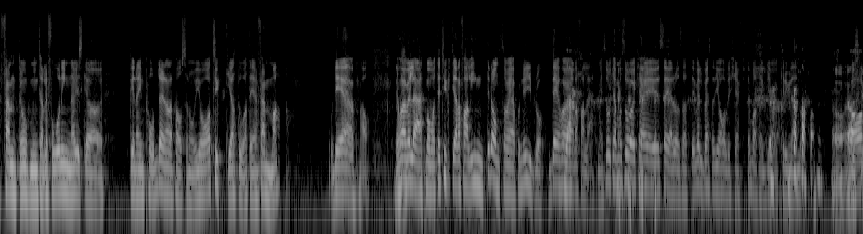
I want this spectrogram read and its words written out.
15 gånger på min telefon innan vi ska spela in podden i den här pausen. Och jag tycker att då att det är en femma. Och det, ja. Det har jag väl lärt mig om att det tyckte i alla fall inte de som är på Nybro. Det har jag i alla fall lärt mig. Så kan, man, så kan jag ju säga då. Så att det är väl bäst att jag håller käften bara tänker jag kring den. Då. Ja,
